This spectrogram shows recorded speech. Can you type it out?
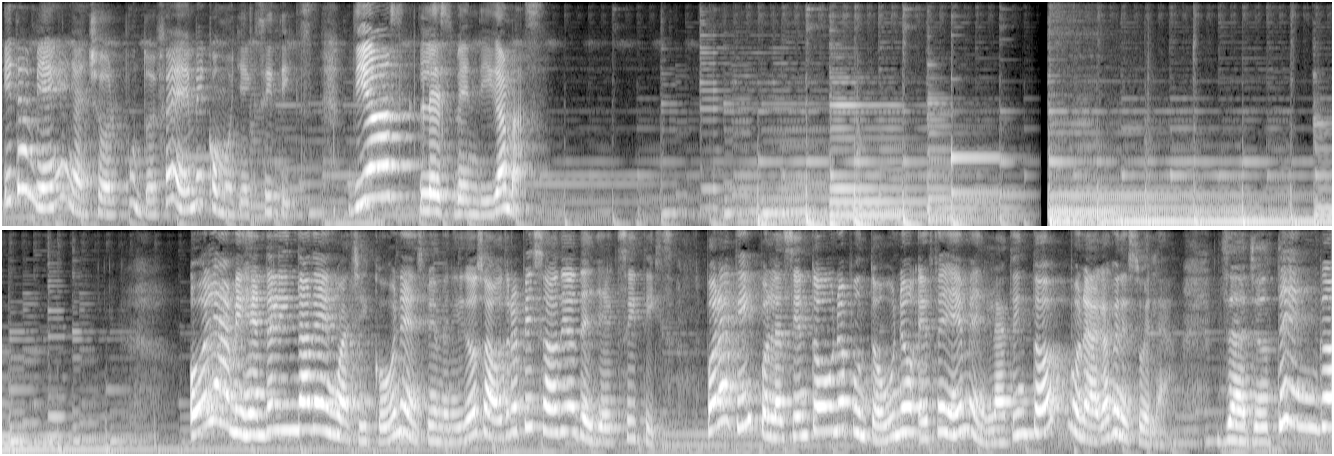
y también en anchor.fm como Jexitix. Dios les bendiga más. Hola mi gente linda de Enguachicones, bienvenidos a otro episodio de Jexy Tics. Por aquí, por la 101.1 FM, Latin Top, Monagas, Venezuela. Ya yo tengo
